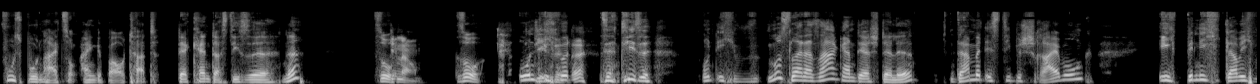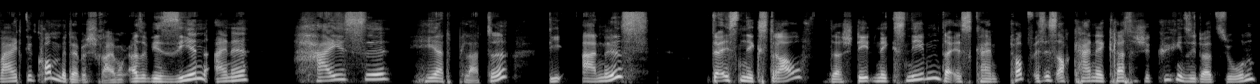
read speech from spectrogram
Fußbodenheizung eingebaut hat, der kennt das, diese, ne? So. Genau. So. Und diese, ich würde, ne? diese, und ich muss leider sagen an der Stelle, damit ist die Beschreibung, ich bin nicht, glaube ich, weit gekommen mit der Beschreibung. Also wir sehen eine heiße Herdplatte, die an ist. Da ist nichts drauf, da steht nichts neben, da ist kein Topf. Es ist auch keine klassische Küchensituation,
